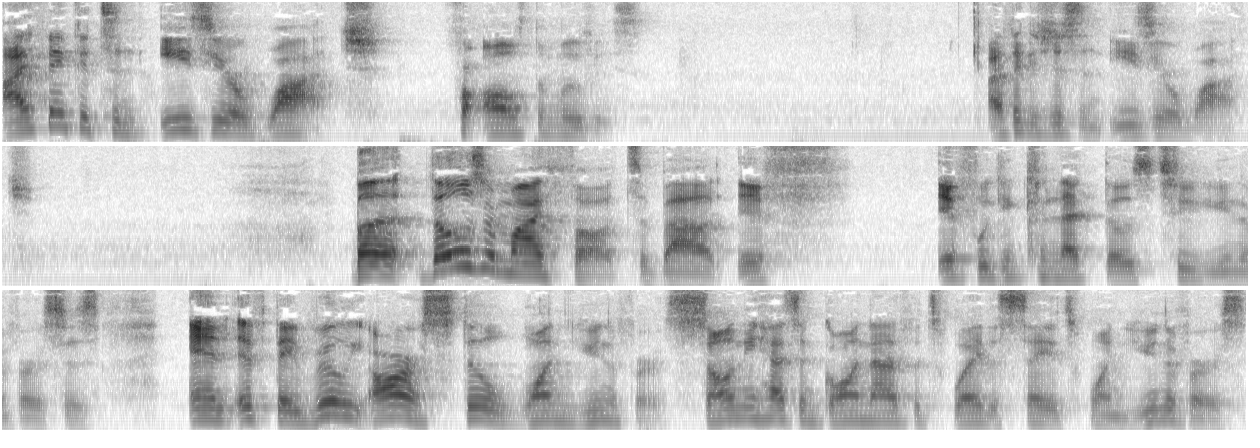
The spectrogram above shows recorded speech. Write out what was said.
I think it's an easier watch for all of the movies. I think it's just an easier watch. But those are my thoughts about if if we can connect those two universes and if they really are still one universe. Sony hasn't gone out of its way to say it's one universe,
